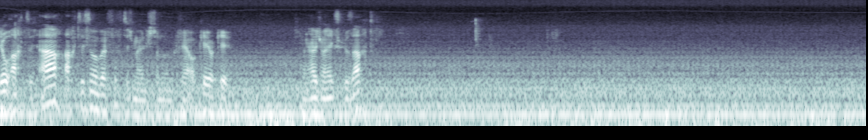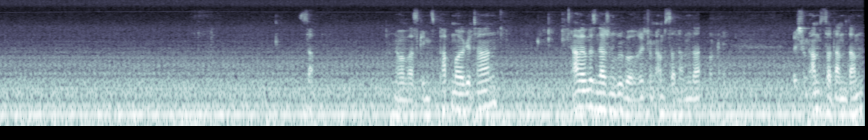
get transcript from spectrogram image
Jo, 80. Ach, 80 sind wir bei 50 Meilen die Stunde ungefähr. Okay, okay. Dann habe ich mal nichts gesagt. So. Was gegens Pappmoll getan. Aber wir müssen da schon rüber, Richtung Amsterdam dann. Okay. Richtung Amsterdam dann.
